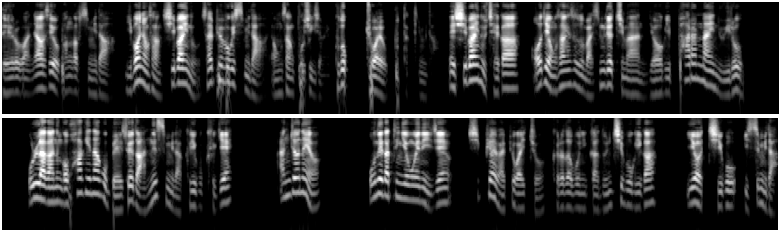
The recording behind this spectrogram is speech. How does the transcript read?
네, 여러분 안녕하세요. 반갑습니다. 이번 영상 시바이누 살펴보겠습니다. 영상 보시기 전에 구독, 좋아요 부탁드립니다. 네, 시바이누 제가 어제 영상에서도 말씀드렸지만 여기 파란 라인 위로 올라가는 거 확인하고 매수해도 안 늦습니다. 그리고 그게 안전해요. 오늘 같은 경우에는 이제 CPI 발표가 있죠. 그러다 보니까 눈치 보기가 이어지고 있습니다.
